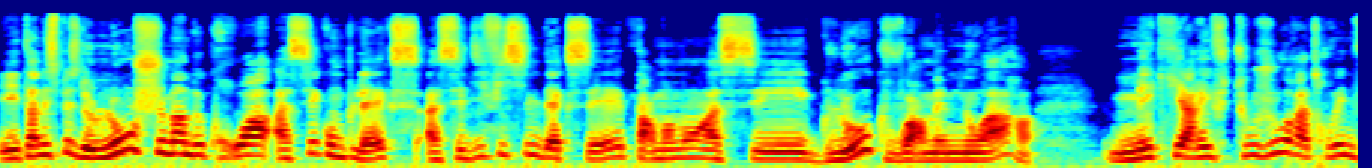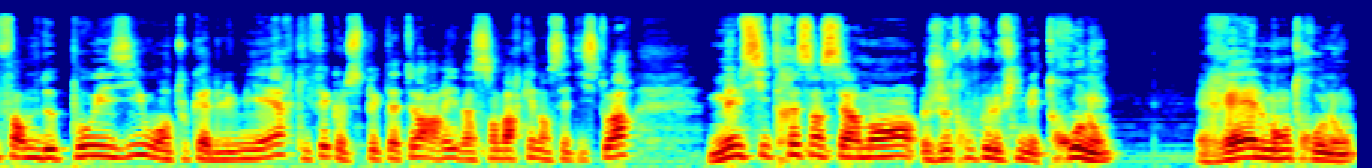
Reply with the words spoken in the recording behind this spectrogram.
est un espèce de long chemin de croix assez complexe, assez difficile d'accès, par moments assez glauque, voire même noir, mais qui arrive toujours à trouver une forme de poésie ou en tout cas de lumière qui fait que le spectateur arrive à s'embarquer dans cette histoire, même si très sincèrement, je trouve que le film est trop long, réellement trop long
